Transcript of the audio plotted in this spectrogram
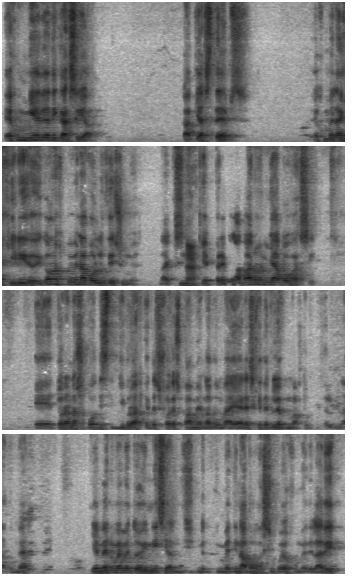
έχουμε μια διαδικασία. Κάποια steps. Έχουμε ένα εγχειρίδιο δικό μας που πρέπει να ακολουθήσουμε. Ναι. Και πρέπει να πάρουμε μια απόφαση. Ε, τώρα να σου πω ότι στην Κύπρο αρκετές φορές πάμε να δούμε IRS και δεν βλέπουμε αυτό που θέλουμε να δούμε. Και μένουμε με το initial, με, με την απόφαση που έχουμε. Δηλαδή,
